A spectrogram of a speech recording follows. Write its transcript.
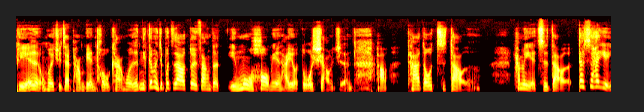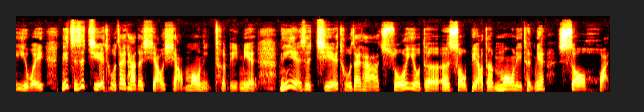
别人会去在旁边偷看，或者你根本就不知道对方的荧幕后面还有多少人。好，他都知道了。他们也知道了，但是他也以为你只是截图在他的小小 monitor 里面，你也是截图在他所有的呃手表的 monitor 里面，so what？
